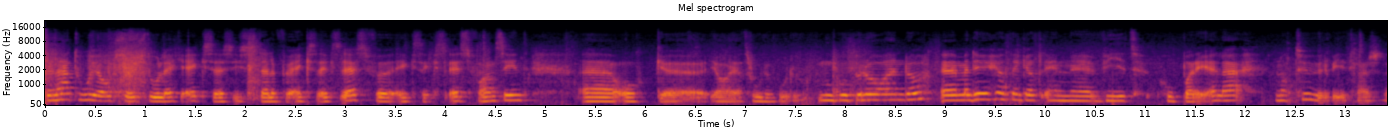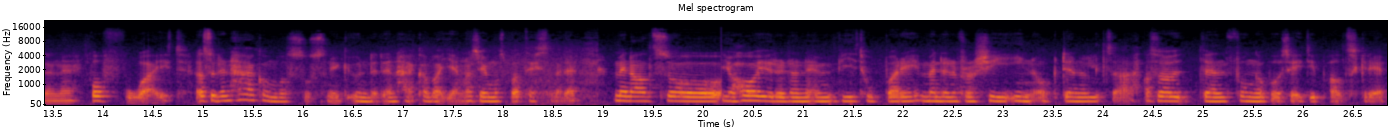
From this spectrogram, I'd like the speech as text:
Den här tog jag också i storlek XS istället för XXS för XXS fanns inte. Uh, och uh, ja, jag tror det borde nog gå bra ändå. Uh, men det är helt enkelt en vit hoppare, eller naturvit kanske den är off-white. Alltså den här kommer vara så snygg under den här kavajen. Alltså jag måste bara testa med det. Men alltså, jag har ju redan en vit hoppare men den är från Shein och den är lite så här, alltså den fångar på sig typ allt skräp.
